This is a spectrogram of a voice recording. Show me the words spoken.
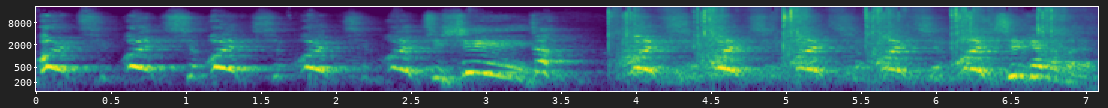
옳지, 옳지, 옳지, 옳지, 옳지, 시작. 옳지, 옳지, 옳지, 옳지, 옳지 이렇게 한단 말이에요.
